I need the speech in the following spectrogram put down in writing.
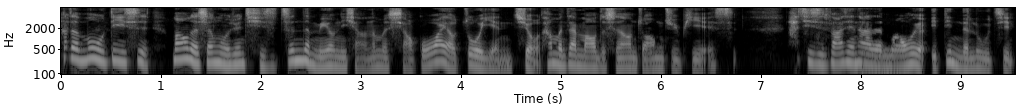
它的目的是，猫的生活圈其实真的没有你想的那么小。国外有做研究，他们在猫的身上装 GPS，它其实发现它的猫会有一定的路径，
